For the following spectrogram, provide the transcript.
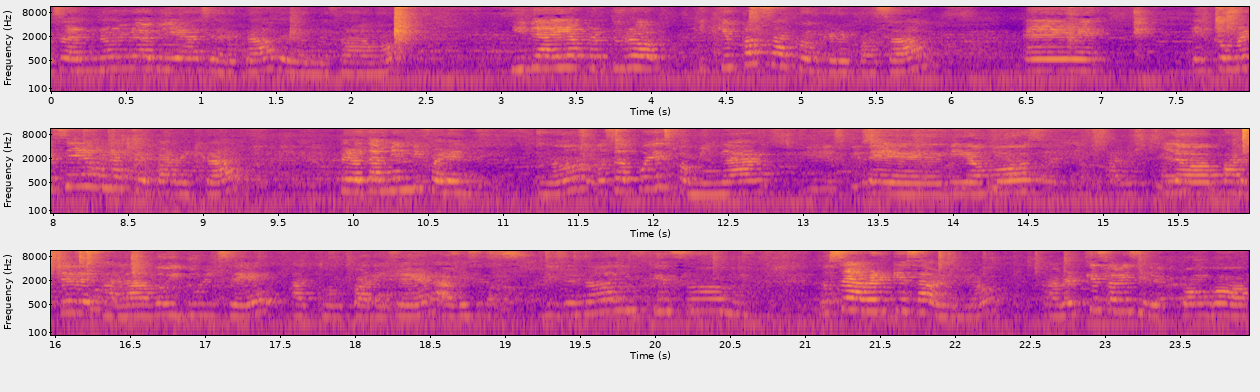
o sea, no lo había cerca de donde estábamos. Y de ahí aperturó. ¿Y qué pasa con crepasa? Eh, el comerse una crepa rica, pero también diferente, O sea, puedes combinar, eh, digamos, la parte de salado y dulce a tu parecer. A veces dicen, ay, ¿qué son? No sé, a ver qué sabes, ¿no? A ver qué sabes si le pongo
